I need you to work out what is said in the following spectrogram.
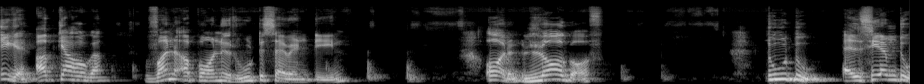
ठीक है? अब क्या होगा? वन अपॉन रूट सेवनटीन और log of two two. LCM two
